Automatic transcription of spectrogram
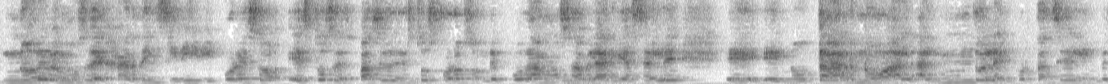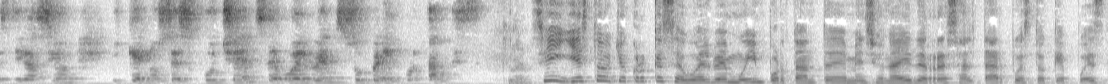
no debemos dejar de incidir y por eso estos espacios, estos foros donde podamos hablar y hacerle eh, eh, notar ¿no? al, al mundo la importancia de la investigación y que nos escuchen, se vuelven súper importantes. Sí, y esto yo creo que se vuelve muy importante de mencionar y de resaltar, puesto que pues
